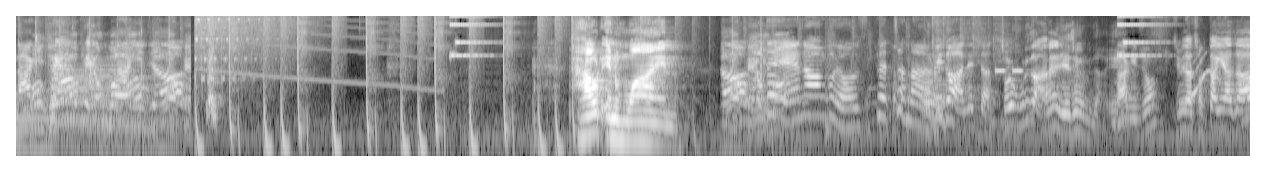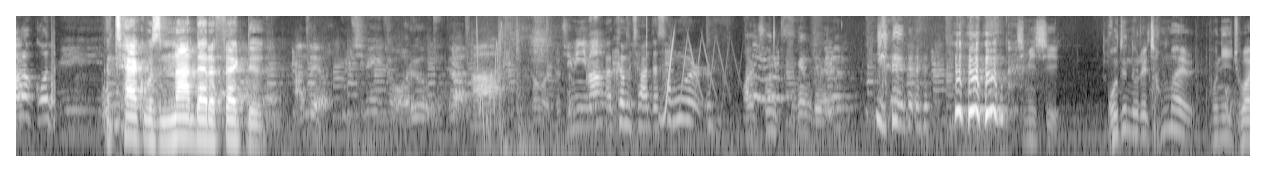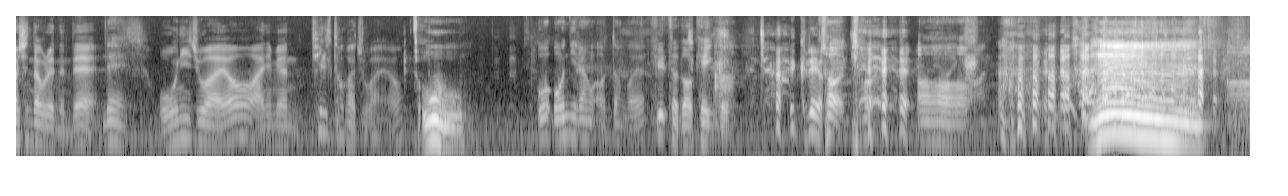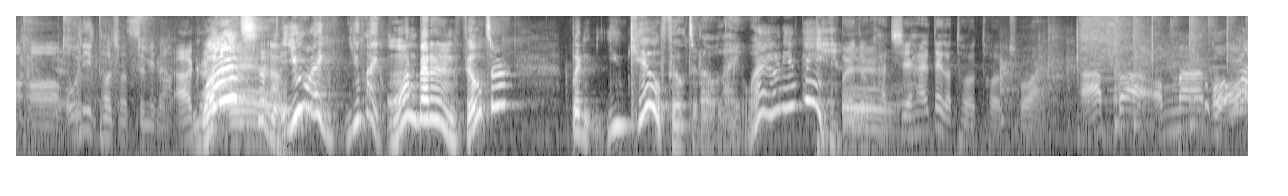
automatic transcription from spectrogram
낙이죠? 오케이, 0 Pout and whine. 근데 얘는 한번 연습했잖아요. 우리도 안 했잖아. 저희 우리도 안할 예정입니다. 예. 낙이죠? 지민아 적당히 하자. Attack was not that effective. 지민이만? 아, 그럼 저한테 선물. 아니 전두 개인데. 지민 씨 모든 노래를 정말 본인이 좋아하신다고 그랬는데 네. 온이 좋아요? 아니면 필터가 좋아요? Ooh. 오, 온이랑 어떤 거요? 필터 너 개인 거. 그래요. 저 저 어 Mm. 어, 어, 온이 더 좋습니다. 아, 그래요? What? You like you like on better than filter? But you kill filter though. Like what? What do you mean? 그래도 같이 할 때가 더 더 좋아요. 아빠, 엄마, 엄마,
